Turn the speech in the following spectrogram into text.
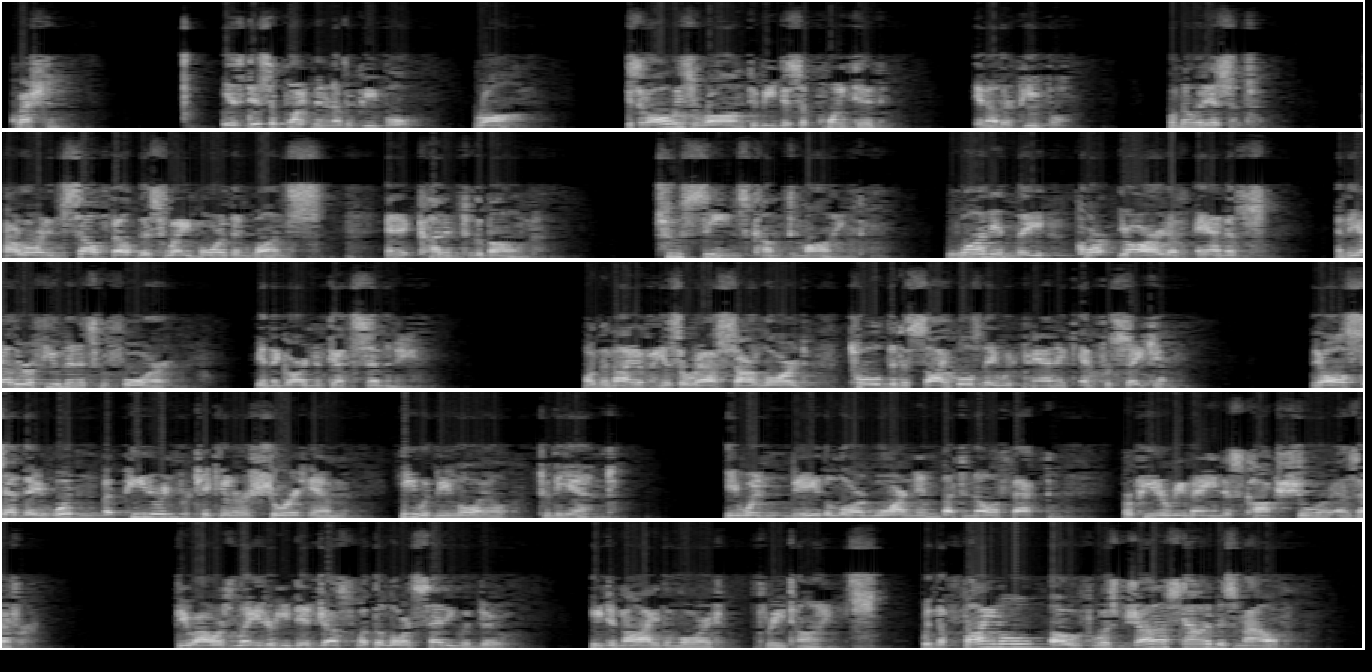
Question. Is disappointment in other people wrong? Is it always wrong to be disappointed in other people? Well, no, it isn't. Our Lord himself felt this way more than once, and it cut him to the bone. Two scenes come to mind. One in the courtyard of Annas, and the other a few minutes before in the Garden of Gethsemane. On the night of his arrest, our Lord told the disciples they would panic and forsake him. They all said they wouldn't, but Peter in particular assured him he would be loyal to the end. He wouldn't be, the Lord warned him, but to no effect, for Peter remained as cocksure as ever. A few hours later, he did just what the Lord said he would do. He denied the Lord three times. When the final oath was just out of his mouth,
